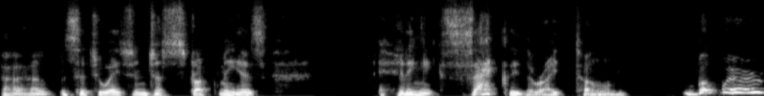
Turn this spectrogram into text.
uh, situation just struck me as hitting exactly the right tone. But we're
